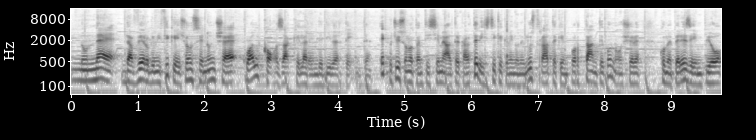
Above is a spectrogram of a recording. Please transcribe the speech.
non è davvero gamification se non c'è qualcosa che la rende divertente. E poi ci sono tantissime altre caratteristiche che vengono illustrate che è importante conoscere, come per esempio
